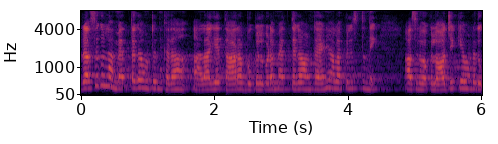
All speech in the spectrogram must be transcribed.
రసగుల్లా మెత్తగా ఉంటుంది కదా అలాగే తార బుగ్గలు కూడా మెత్తగా ఉంటాయని అలా పిలుస్తుంది. అసలు ఒక లాజిక్కే ఉండదు.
